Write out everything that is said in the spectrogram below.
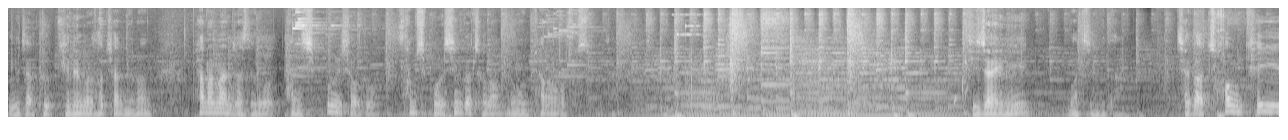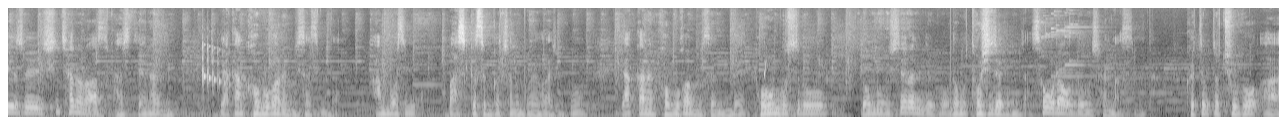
의자 그 기능을 설치하면은 편안한 자세로 단 10분을 쉬어도 30분을 쉰 것처럼 너무 편하고 좋습니다 디자인이 멋집니다. 제가 처음 K잇을 신차로 나와서 봤을 때는 약간 거부감이 있었습니다. 앞모습이 마스크 쓴 것처럼 보여가지고 약간은 거부감이 있었는데 보면 볼수록 너무 세련되고 너무 도시적입니다. 서울하고 너무 잘 맞습니다. 그때부터 줄고 아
